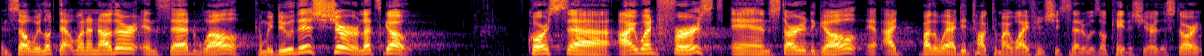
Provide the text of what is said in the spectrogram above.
And so we looked at one another and said, Well, can we do this? Sure, let's go. Of course, uh, I went first and started to go. I, by the way, I did talk to my wife, and she said it was okay to share this story.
